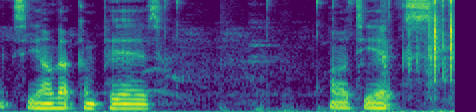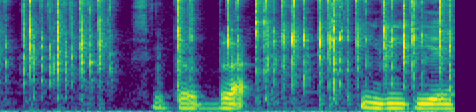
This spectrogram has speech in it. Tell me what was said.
Let's see how that compares. RTX Super Black EVGA.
